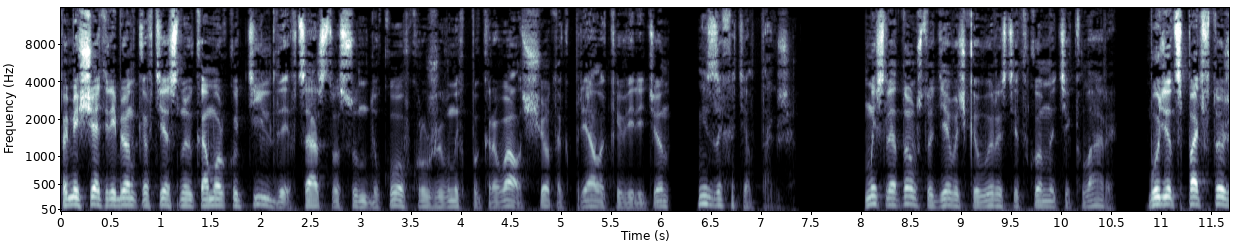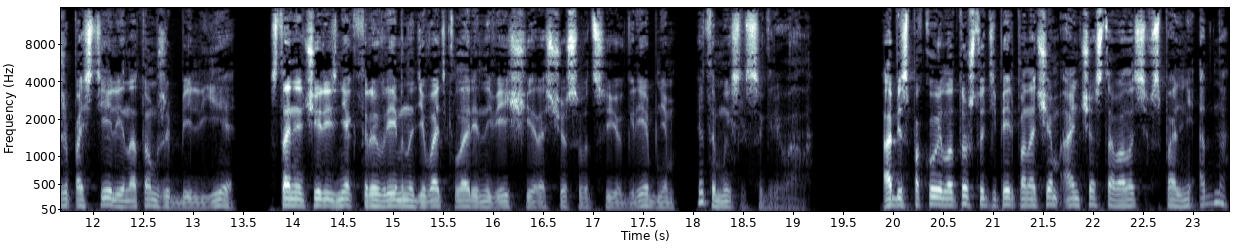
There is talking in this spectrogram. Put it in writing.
Помещать ребенка в тесную коморку Тильды, в царство сундуков, кружевных покрывал, щеток, прялок и веретен, не захотел также. Мысль о том, что девочка вырастет в комнате Клары, будет спать в той же постели и на том же белье, станет через некоторое время надевать Кларины вещи и расчесываться ее гребнем, эта мысль согревала. А беспокоило то, что теперь по ночам Анча оставалась в спальне одна,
